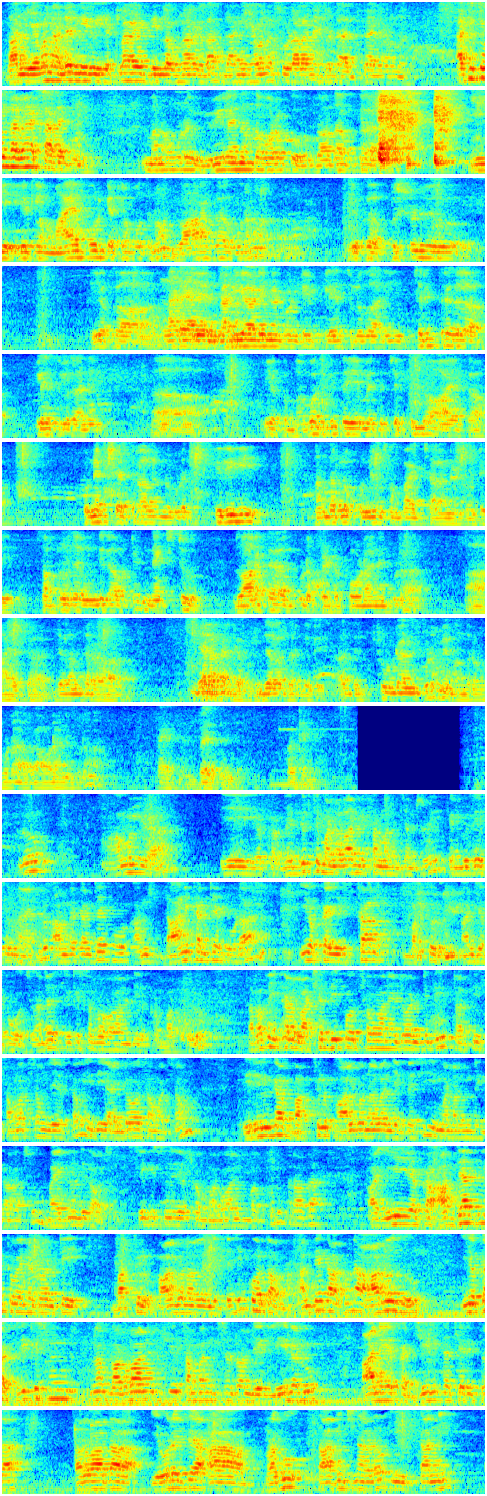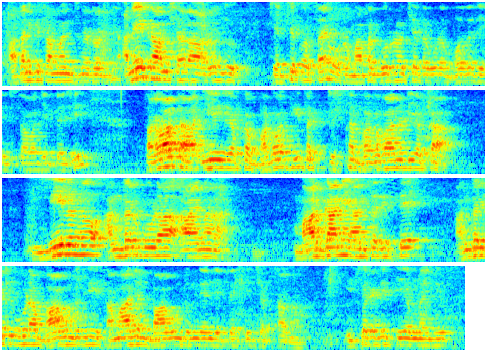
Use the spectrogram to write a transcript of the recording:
దాన్ని ఏమన్నా అంటే మీరు ఎట్లా దీనిలో ఉన్నారు కదా దాన్ని ఏమన్నా చూడాలనేటువంటి అభిప్రాయం ఏమన్నా అతి తొందరగానే స్టార్ట్ అవుతుంది మనం కూడా వీలైనంత వరకు దాదాపుగా ఈ ఇట్లా మాయాపూర్కి ఎట్లా పోతున్నాం ద్వారకా కూడా ఈ యొక్క కృష్ణుడు ఈ యొక్క నడియాడిన- నడియాడినటువంటి ప్లేసులు కానీ చరిత్ర గల ప్లేసులు కానీ ఈ యొక్క భగవద్గీత ఏమైతే చెప్పిందో ఆ యొక్క పుణ్యక్షేత్రాలను కూడా తిరిగి అందరిలో పుణ్యం సంపాదించాలనేటువంటి సహృదయం ఉంది కాబట్టి నెక్స్ట్ ద్వారక కూడా పెట్టకపోవడానికి కూడా ఆ యొక్క జలంతర జలదర్గలి. జలదర్గలి అది చూడడానికి కూడా మేము అందరం కూడా రావడానికి కూడా ప్రయత్నం ప్రయత్నం చేస్తాం. ఓకే. ఇప్పుడు మామూలుగా ఈ యొక్క వెదుర్తి మండలానికి సంబంధించినటువంటి తెలుగుదేశం నాయకుడు. అంతకంటే దానికంటే కూడా ఈ యొక్క ఇస్కాన్ భక్తుడు అని చెప్పవచ్చు. అంటే శ్రీకృష్ణ భగవానుడి యొక్క భక్తుడు. తర్వాత ఇక్కడ లక్ష దీపోత్సవం అనేటువంటిది ప్రతి సంవత్సరం చేస్తాం. ఇది ఐదవ సంవత్సరం. విరివిగా భక్తులు పాల్గొనాలని చెప్పేసి ఈ మండలం నుండి కావచ్చు బయట నుండి కావచ్చు. శ్రీకృష్ణుని యొక్క భగవాన్ భక్తులు తర్వాత ఈ యొక్క ఆధ్యాత్మికమైనటువంటి భక్తులు పాల్గొనాలని చెప్పేసి కోరుతా ఉన్నాను అంతేకాకుండా ఆ రోజు ఈ యొక్క శ్రీకృష్ణుని భగవానికి సంబంధించినటువంటి లీలలు ఆయన యొక్క జీవిత చరిత్ర తర్వాత ఎవరైతే ఆ ప్రభు స్థాపించినాడో ఈ ఇస్కాన్ని అతనికి సంబంధించినటువంటి అనేక అంశాలు ఆ రోజు చర్చకు వస్తాయి ఒక మత గురువుల చేత కూడా బోధ చేపిస్తామని చెప్పేసి తర్వాత ఈ యొక్క భగవద్గీత కృష్ణ భగవానుడి యొక్క లీలలో అందరూ కూడా ఆయన మార్గాన్ని అనుసరిస్తే అందరికీ కూడా బాగుంటుంది సమాజం బాగుంటుంది అని చెప్పేసి చెప్తాను ఈశ్వరెడ్డి పిఎం నైన్ న్యూస్.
